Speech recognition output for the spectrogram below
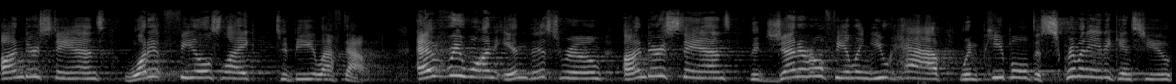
understands what it feels like to be left out. Everyone in this room understands the general feeling you have when people discriminate against you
